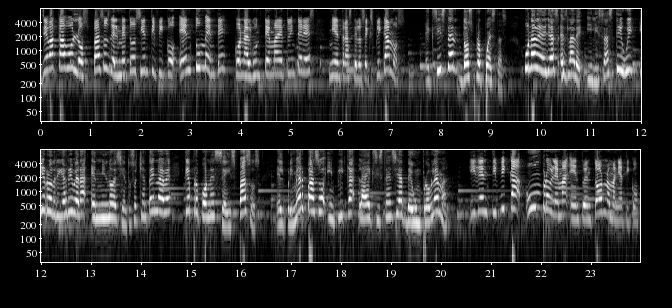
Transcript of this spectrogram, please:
lleva a cabo los pasos del método científico en tu mente con algún tema de tu interés mientras te los explicamos. Existen dos propuestas. Una de ellas es la de Ilisa Stiwi y Rodríguez Rivera en 1989, que propone seis pasos. El primer paso implica la existencia de un problema. Identifica un problema en tu entorno maniático,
